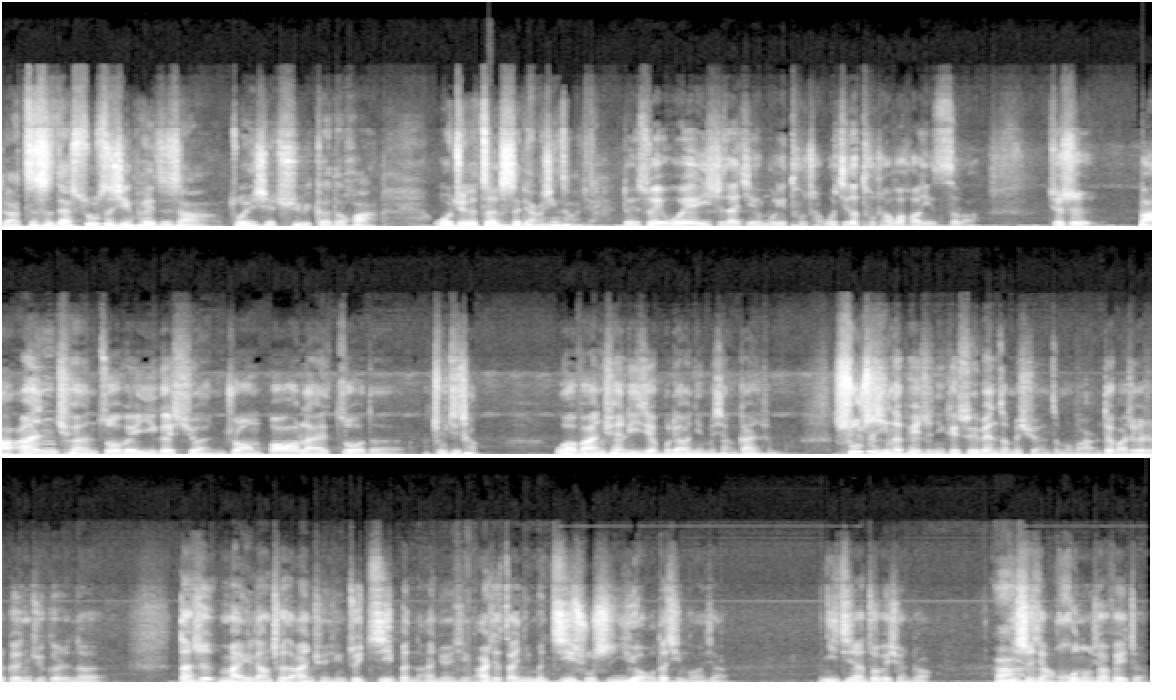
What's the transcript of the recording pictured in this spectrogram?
对吧？只是在舒适性配置上做一些区隔的话，我觉得这是良心厂家。对，所以我也一直在节目里吐槽，我记得吐槽过好几次了，就是把安全作为一个选装包来做的主机厂，我完全理解不了你们想干什么。舒适性的配置你可以随便怎么选怎么玩，对吧？这个是根据个人的，但是买一辆车的安全性，最基本的安全性，而且在你们技术是有的情况下，你既然作为选装，啊你，是想糊弄消费者，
